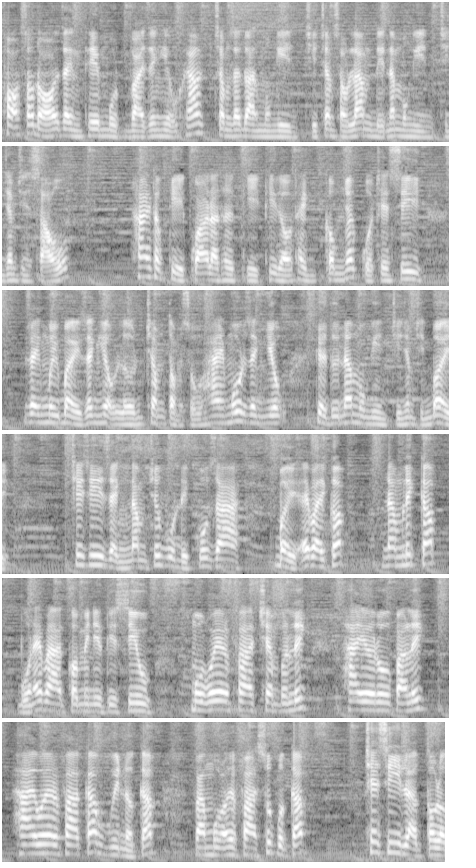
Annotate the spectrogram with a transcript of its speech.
Họ sau đó giành thêm một vài danh hiệu khác trong giai đoạn 1965 đến năm 1996. Hai thập kỷ qua là thời kỳ thi đấu thành công nhất của Chelsea, giành 17 danh hiệu lớn trong tổng số 21 danh hiệu kể từ năm 1997. Chelsea giành 5 chức vô địch quốc gia, 7 FA Cup, 5 League Cup, 4 FA Community Shield, 1 UEFA Champions League, 2 Europa League, 2 UEFA Cup Winner Cup và 1 UEFA Super Cup. Chelsea là câu lạc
